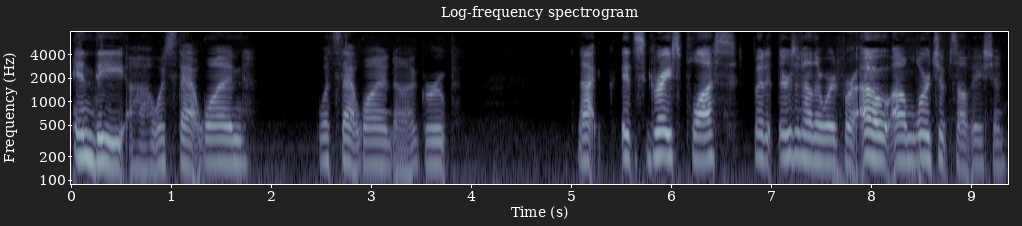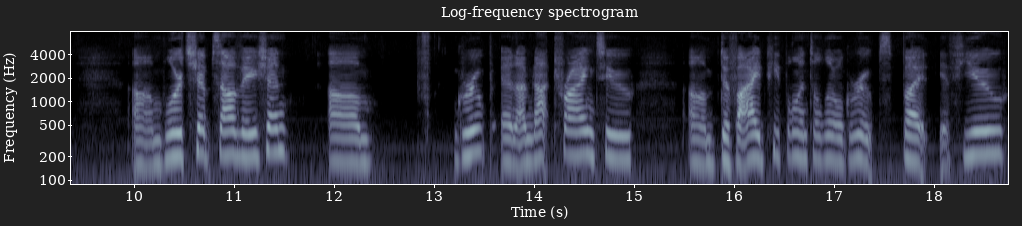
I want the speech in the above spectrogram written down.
in the uh, what's that one? What's that one uh, group? Not it's Grace Plus, but it, there's another word for it. Oh, um, Lordship Salvation, um, Lordship Salvation um, group, and I'm not trying to divide people into little groups, but if you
